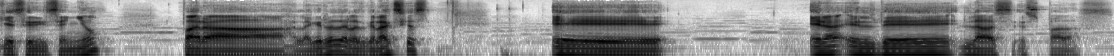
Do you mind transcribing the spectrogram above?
que se diseñó para la Guerra de las Galaxias eh, era el de las espadas.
